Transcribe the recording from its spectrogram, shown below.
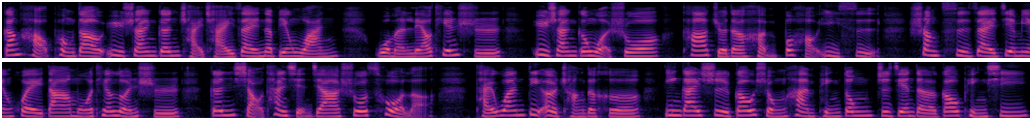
刚好碰到玉山跟柴柴在那边玩。我们聊天时，玉山跟我说，他觉得很不好意思，上次在见面会搭摩天轮时，跟小探险家说错了。台湾第二长的河应该是高雄和屏东之间的高屏溪，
